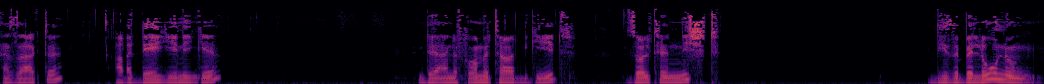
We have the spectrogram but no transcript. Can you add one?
Er sagte, aber derjenige, der eine fromme Tat begeht, sollte nicht diese Belohnung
